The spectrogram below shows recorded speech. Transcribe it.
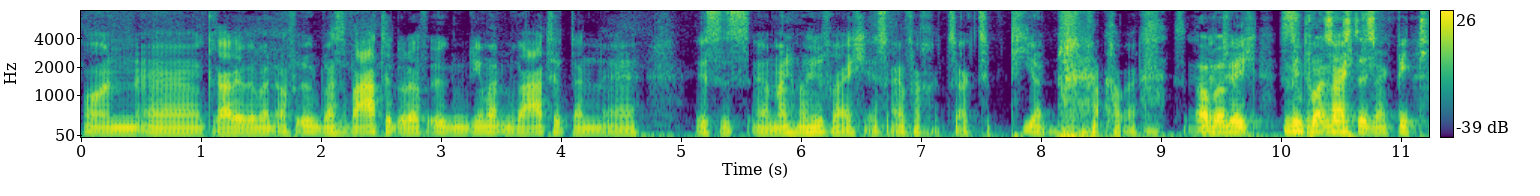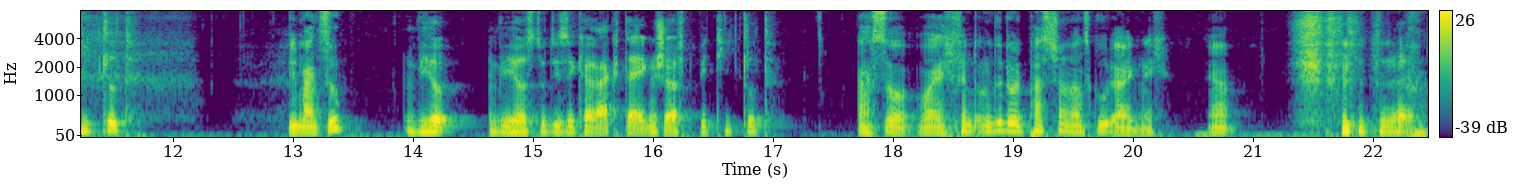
Und äh, gerade wenn man auf irgendwas wartet oder auf irgendjemanden wartet, dann äh, ist es äh, manchmal hilfreich, es einfach zu akzeptieren. Aber, Aber natürlich mit, super mit was hast du das betitelt? Wie meinst du? Wie, wie hast du diese Charaktereigenschaft betitelt? Ach so, weil ich finde, Ungeduld passt schon ganz gut eigentlich. Ja. ja.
